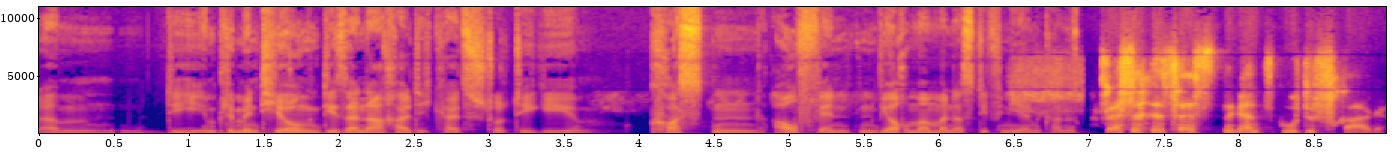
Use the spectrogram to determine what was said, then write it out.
ähm, die Implementierung dieser Nachhaltigkeitsstrategie kosten, aufwenden, wie auch immer man das definieren kann? Das ist, das ist eine ganz gute Frage.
